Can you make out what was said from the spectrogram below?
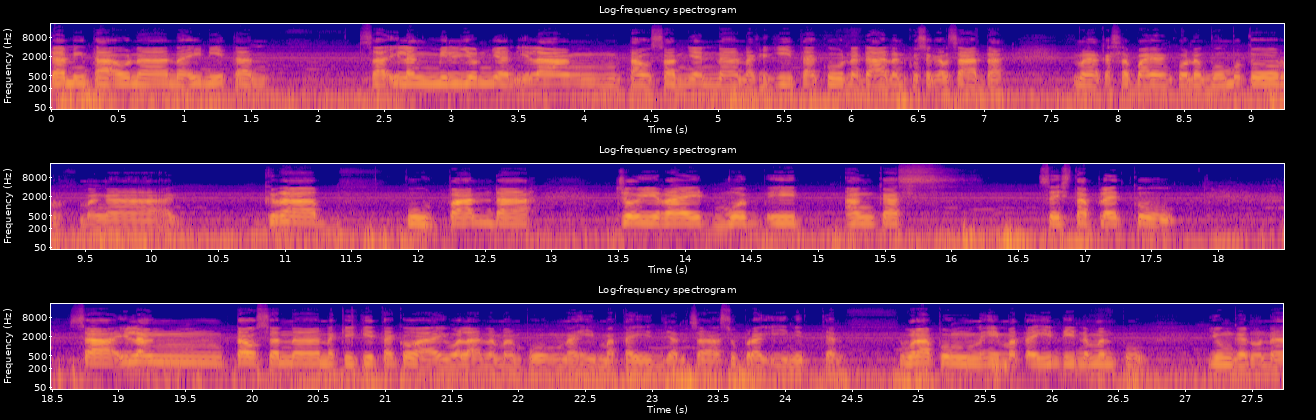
daming tao na nainitan sa ilang milyon yan, ilang thousand yan na nakikita ko, nadaanan ko sa kalsada mga kasabayan ko nagmumotor mga grab, food panda joyride, move 8 angkas sa stoplight ko sa ilang thousand na nakikita ko ay wala naman pong nahimatay dyan sa sobrang init yan wala pong nahimatay hindi naman po yung gano'n na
